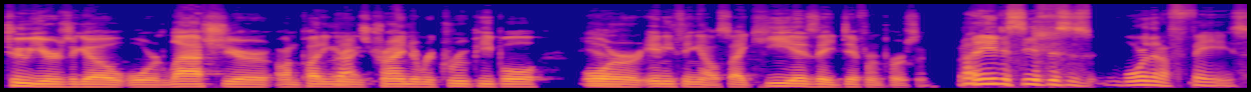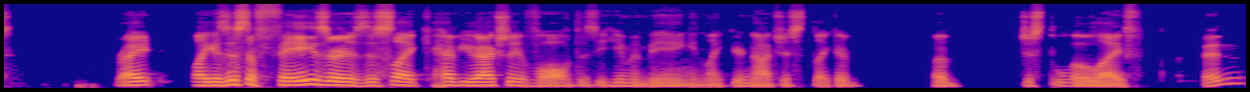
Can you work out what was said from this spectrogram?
two years ago or last year on putting Right. greens trying to recruit people Yeah. or anything else. Like he is a different person. But I need to see if this is more than a phase, right? Like, is this a phase or is this like, have you actually evolved as a human being and like you're not just like a, a just low life? And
